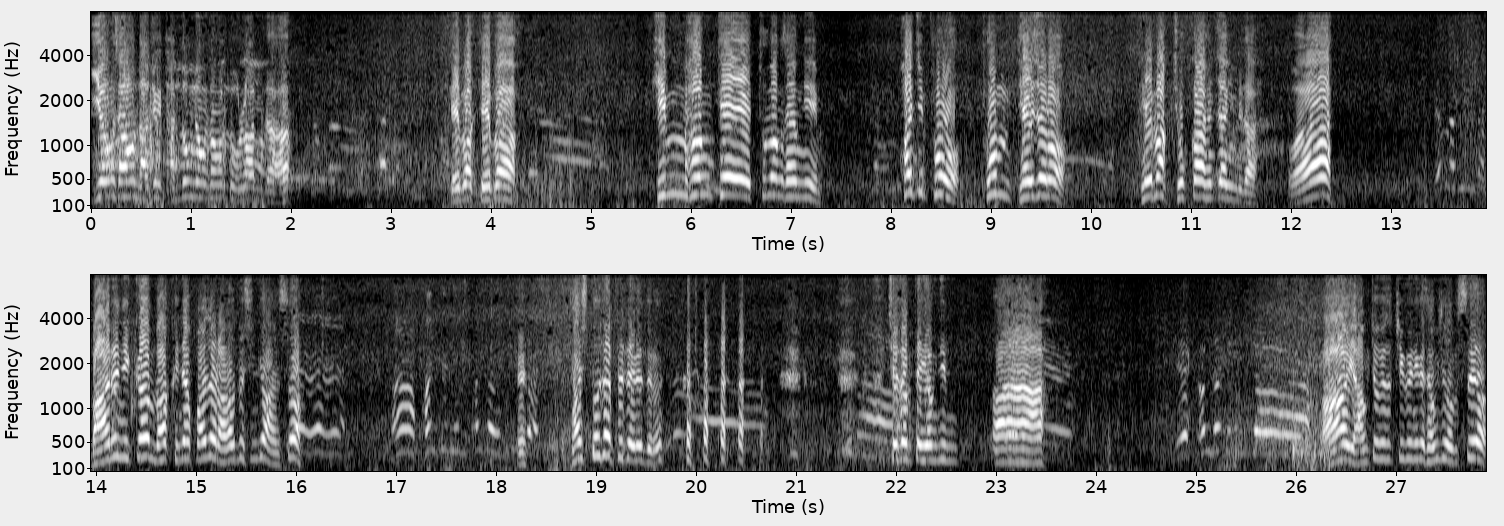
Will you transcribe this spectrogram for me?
이 영상은 나중에 단독 영상으로도 올라갑니다. 대박, 대박. 김황태 투망사형님, 화지포 봄 대전어 대박 조가 현장입니다. 와. 많으니까 막 그냥 빠져나가도 신경 안 써. 아 판정이 판정. 예, 다시 또 잡혀 얘네들은 최성태 형님 아, 예 감사드립니다. 아 양쪽에서 찍으니까 정신 없어요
